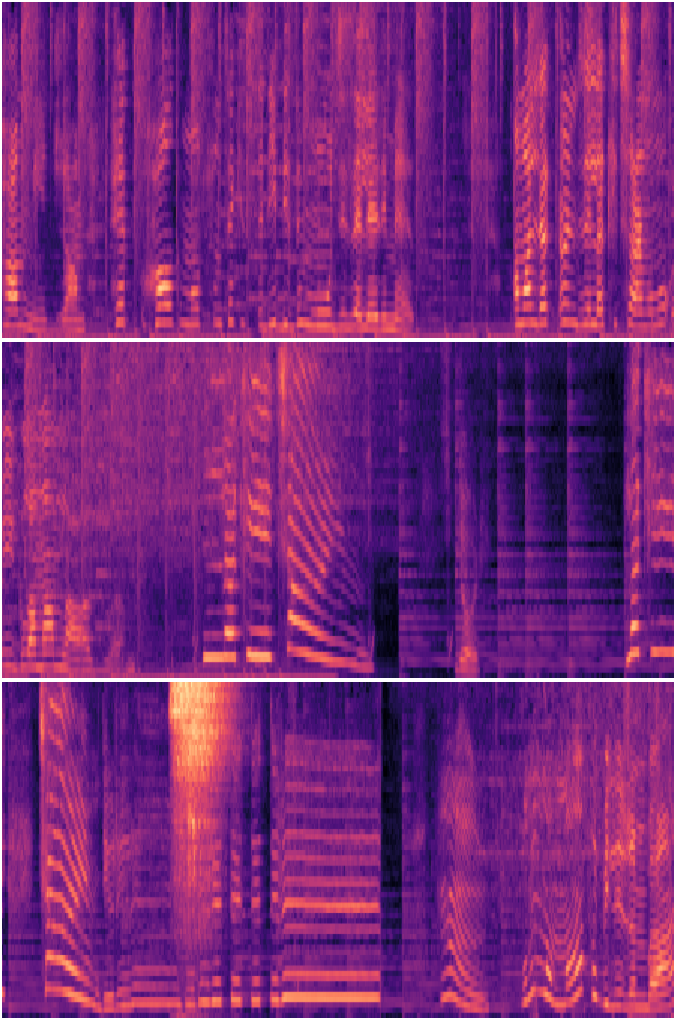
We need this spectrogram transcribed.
kalmayacağım. Hep halk motun tek istediği bizim mucizelerimiz. Ama önce Lucky Charm'ımı uygulamam lazım. Lucky Charm. Dur. Lucky Charm. Dürürüm, dürürütütütürü. Ben?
